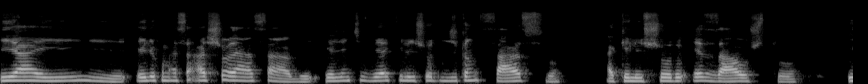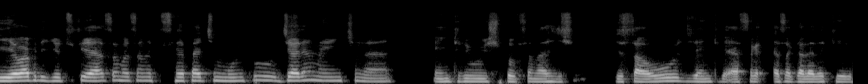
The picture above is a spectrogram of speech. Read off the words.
E aí ele começa a chorar, sabe? E a gente vê aquele choro de cansaço, aquele choro exausto. E eu acredito que essa é uma cena que se repete muito diariamente, né? Entre os profissionais de, de saúde, entre essa, essa galera que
